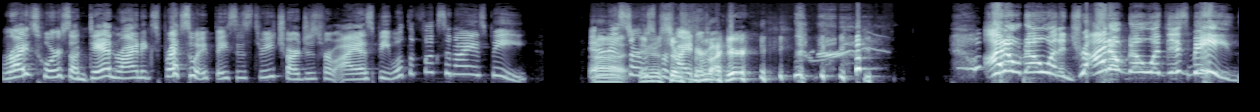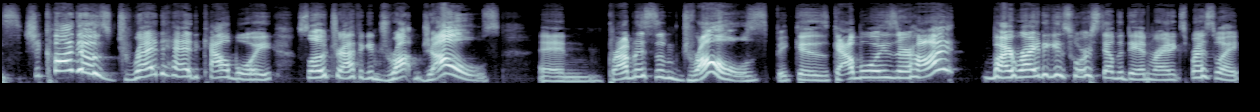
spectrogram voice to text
rides horse on Dan Ryan Expressway, faces three charges from ISP. What the fuck's an ISP? Internet uh, service internet provider. Service provider. I don't know what a dr- I don't know what this means. Chicago's dreadhead cowboy, slow traffic and drop jaws, and probably some draws because cowboys are hot by riding his horse down the Dan Ryan Expressway.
